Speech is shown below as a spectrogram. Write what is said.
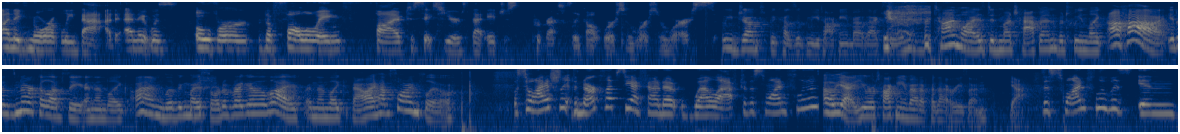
unignorably bad, and it was over the following five to six years that it just progressively got worse and worse and worse. We jumped because of me talking about vaccines. time wise, did much happen between like, aha, it is narcolepsy, and then like, I'm living my sort of regular life, and then like, now I have swine flu. So I actually the narcolepsy I found out well after the swine flu. Oh yeah, you were talking about it for that reason. Yeah. The swine flu was in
